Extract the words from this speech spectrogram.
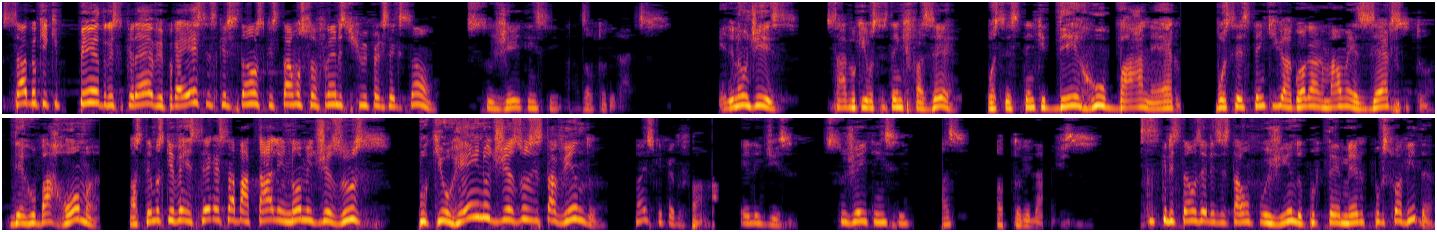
sabe o que, que Pedro escreve para esses cristãos que estavam sofrendo esse tipo de perseguição? Sujeitem-se às autoridades. Ele não diz, sabe o que vocês têm que fazer? Vocês têm que derrubar Nero. Vocês têm que agora armar um exército, derrubar Roma. Nós temos que vencer essa batalha em nome de Jesus, porque o reino de Jesus está vindo. Não é isso que Pedro fala. Ele diz: sujeitem-se às autoridades. Esses cristãos eles estavam fugindo por temer por sua vida.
